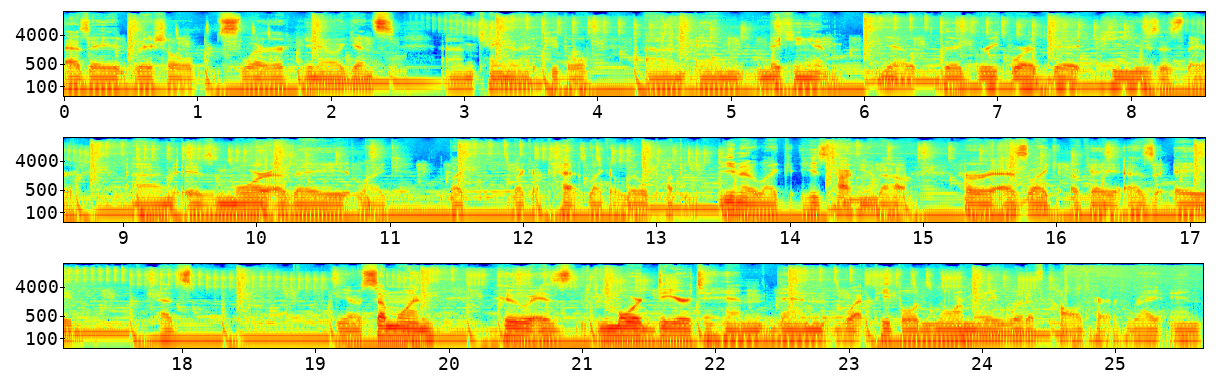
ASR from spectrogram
as a racial slur, you know, against um, Canaanite people, um, and making it, you know, the Greek word that he uses there um, is more of a like like like a pet, like a little puppy. You know, like he's talking about her as like okay, as a as you know someone who is more dear to him than what people normally would have called her, right? And,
